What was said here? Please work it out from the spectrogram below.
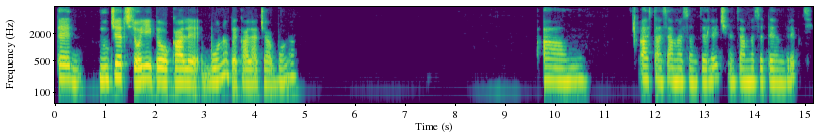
te încerci să o iei pe o cale bună, pe calea cea bună. Um, asta înseamnă să înțelegi, înseamnă să te îndrepți.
